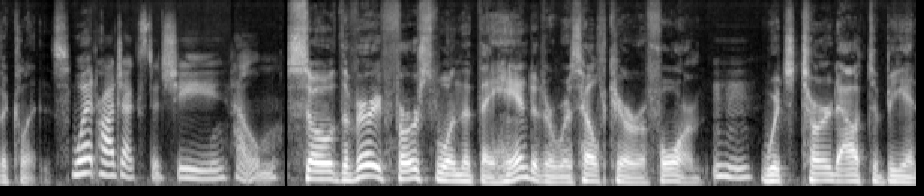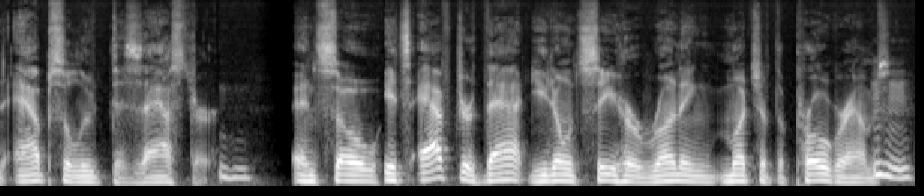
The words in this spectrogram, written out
the Clintons. What projects did she helm? So, the very first one that they handed her was healthcare reform, Mm-hmm. which turned out to be an absolute disaster. Mhm. And so, it's after that you don't see her running much of the programs Mhm.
